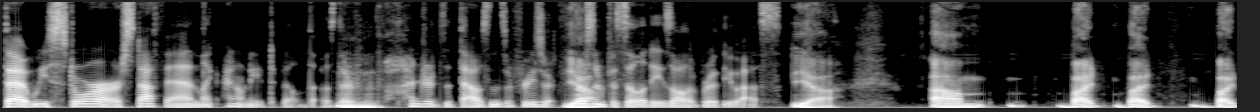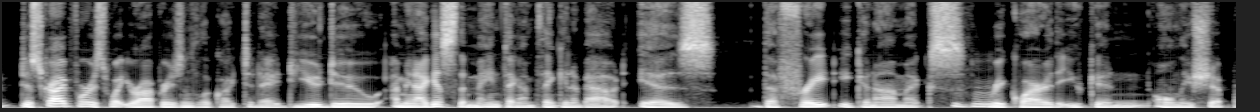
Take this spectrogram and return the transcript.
that we store our stuff in like i don't need to build those there mm-hmm. are hundreds of thousands of freezer frozen yeah. facilities all over the us yeah um, but but but describe for us what your operations look like today. Do you do? I mean, I guess the main thing I'm thinking about is the freight economics mm-hmm. require that you can only ship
